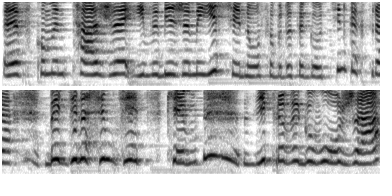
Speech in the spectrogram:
e, w komentarze i wybierzemy jeszcze jedną osobę do tego odcinka, która będzie naszym dzieckiem z nieprawego łoża.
